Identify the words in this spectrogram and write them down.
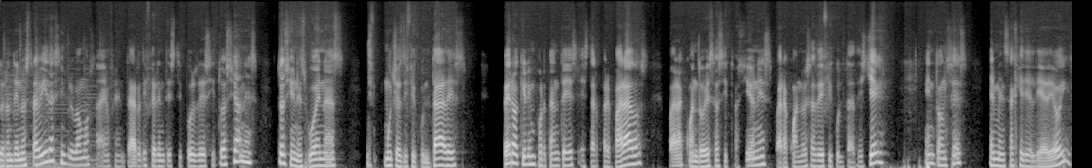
Durante nuestra vida siempre vamos a enfrentar diferentes tipos de situaciones, situaciones buenas, muchas dificultades, pero aquí lo importante es estar preparados para cuando esas situaciones, para cuando esas dificultades lleguen. Entonces, el mensaje del día de hoy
